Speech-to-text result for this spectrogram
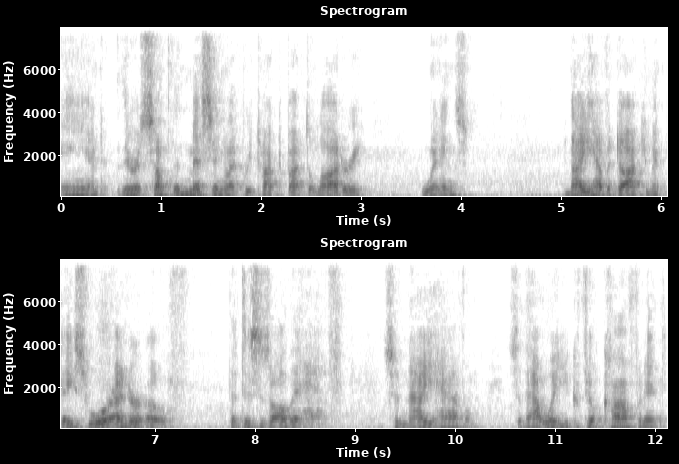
and there is something missing, like we talked about the lottery winnings, now you have a document they swore under oath that this is all they have. So now you have them. So that way you can feel confident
